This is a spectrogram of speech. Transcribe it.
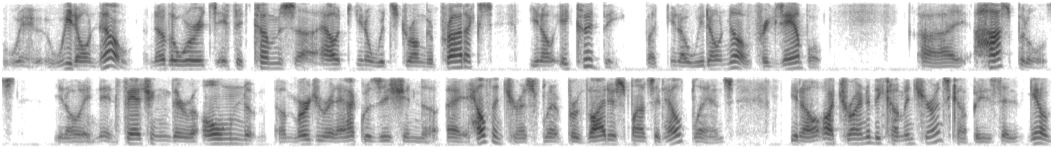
we, don't know. In other words, if it comes uh, out, you know, with stronger products, you know, it could be, but you know, we don't know. For example, hospitals you know, in, in their own uh, merger and acquisition uh, health insurance provider-sponsored health plans, you know, are trying to become insurance companies. And you know,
